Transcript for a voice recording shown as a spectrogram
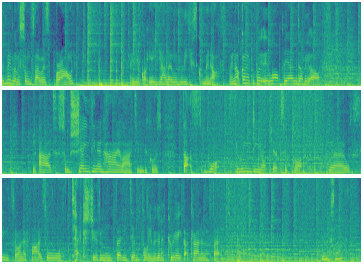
the middle of a sunflower is brown and you've got your yellow leaves coming off. We're not going to completely lob the end of it off. And add some shading and highlighting because that's what 3D objects have got where all the seeds are and everything, it's all textured and very dimply. We're going to create that kind of effect. It looks nice.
